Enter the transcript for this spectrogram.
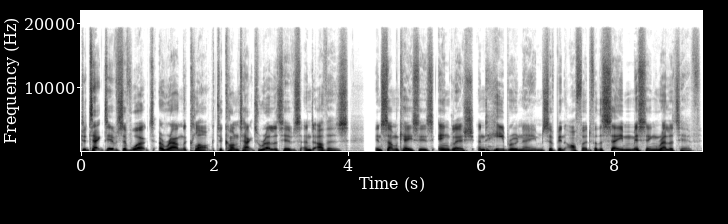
Detectives have worked around the clock to contact relatives and others. In some cases, English and Hebrew names have been offered for the same missing relative.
